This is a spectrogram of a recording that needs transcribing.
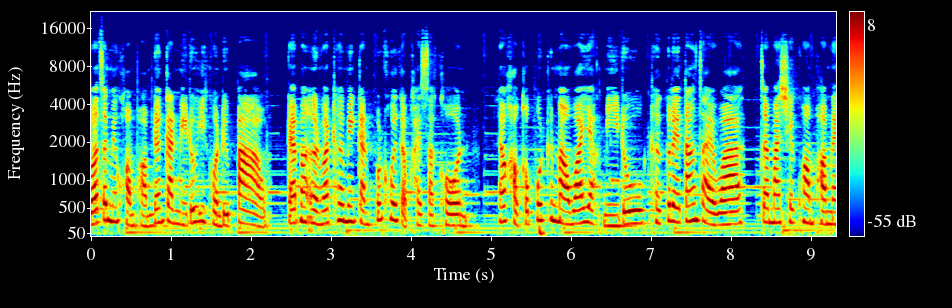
ว่าจะมีความพร้อมเรื่องการมีลูกอีกคนหรือเปล่า แต่บังเอิญว่าเธอมีการพูดคุยกับใครสักคนแล้วเขาก็พูดขึ้นมาว่าอยากมีลูก เธอก็เลยตั้งใจว่าจะมาเช็คความพร้อมใน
